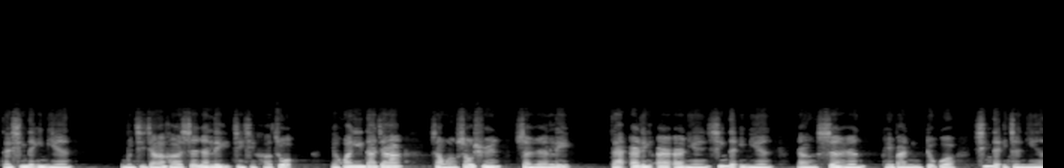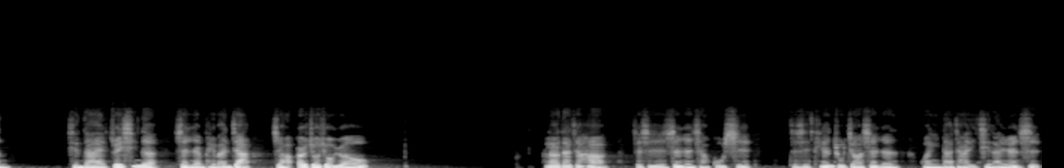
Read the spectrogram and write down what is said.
在新的一年，我们即将和圣人力进行合作，也欢迎大家上网搜寻圣人力。在二零二二年新的一年，让圣人陪伴您度过新的一整年。现在最新的圣人陪伴价只要二九九元哦。Hello，大家好，这是圣人小故事，这是天主教圣人，欢迎大家一起来认识。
